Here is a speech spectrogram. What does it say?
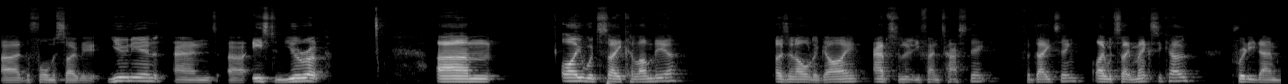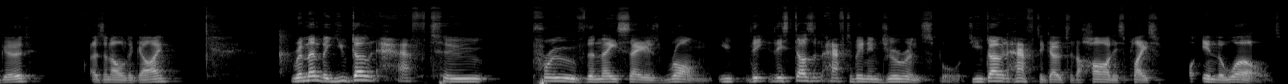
uh, the former Soviet Union and uh, Eastern Europe. Um, I would say Colombia, as an older guy, absolutely fantastic for dating. I would say Mexico, pretty damn good as an older guy. Remember, you don't have to prove the naysayers wrong. You th- this doesn't have to be an endurance sport. You don't have to go to the hardest place in the world.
